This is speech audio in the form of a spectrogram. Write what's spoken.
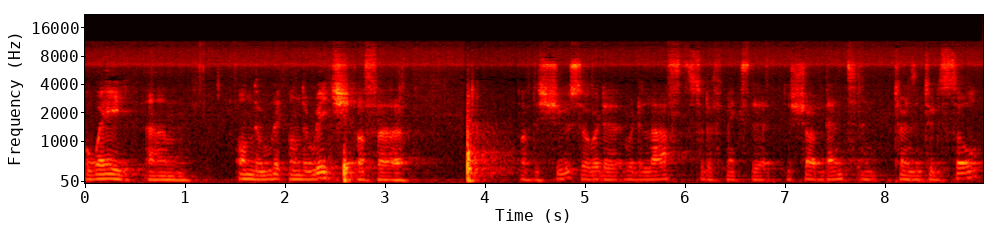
away um, on the on the ridge of uh, of the shoe, so where the where the last sort of makes the, the sharp bend and turns into the sole.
